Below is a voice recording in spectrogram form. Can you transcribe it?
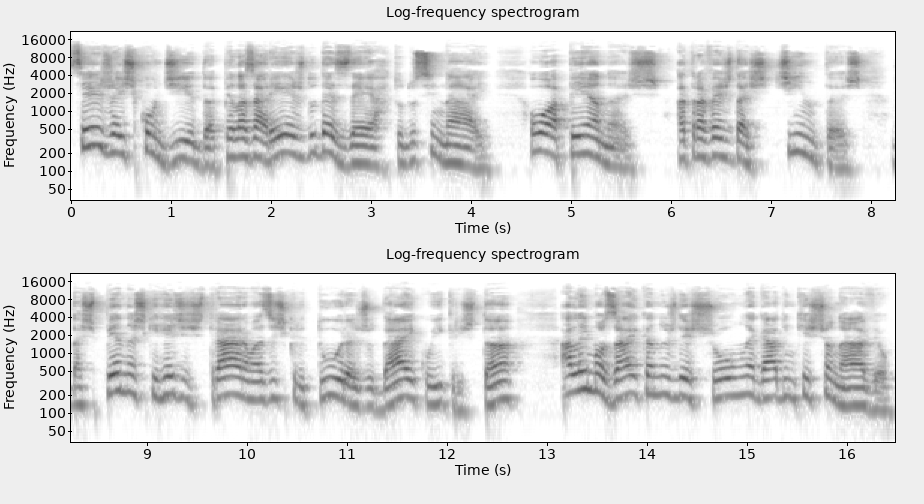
seja escondida pelas areias do deserto do Sinai, ou apenas através das tintas das penas que registraram as escrituras judaico e cristã, a lei mosaica nos deixou um legado inquestionável.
